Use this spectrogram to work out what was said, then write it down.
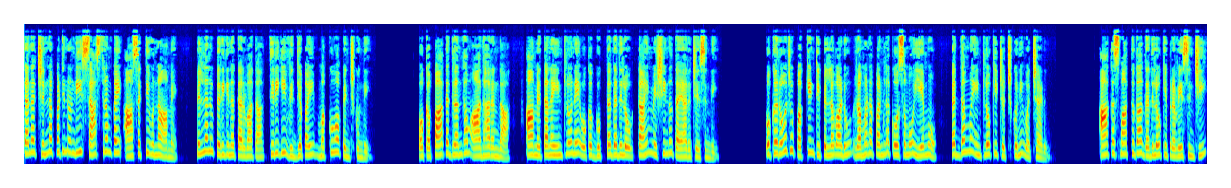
తన చిన్నప్పటి నుండి శాస్త్రంపై ఆసక్తి ఉన్న ఆమె పిల్లలు పెరిగిన తర్వాత తిరిగి విద్యపై మక్కువ పెంచుకుంది. ఒక పాత గ్రంథం ఆధారంగా ఆమె తన ఇంట్లోనే ఒక గుప్తగదిలో టైం మెషీన్ను తయారు చేసింది. ఒకరోజు పక్కింటి పిల్లవాడు రమణ పండ్ల కోసమో ఏమో పెద్దమ్మ ఇంట్లోకి చొచ్చుకుని వచ్చాడు. ఆకస్మాత్తుగా గదిలోకి ప్రవేశించి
